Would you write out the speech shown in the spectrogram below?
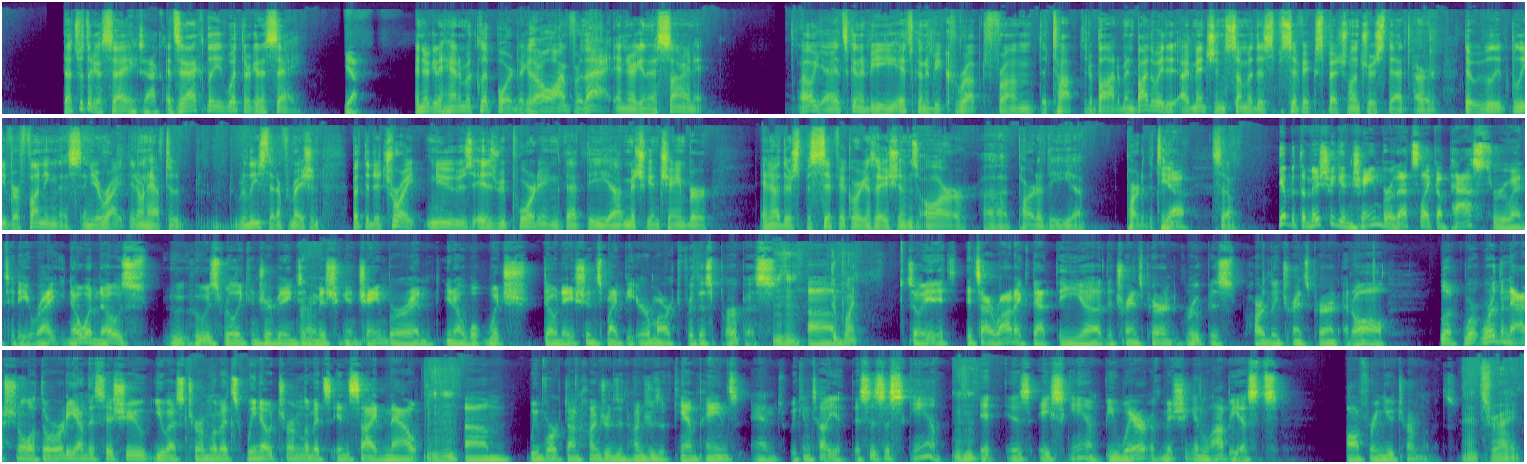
That's what they're going to say. Exactly. Exactly what they're going to say. Yeah. And they're going to hand them a clipboard. They go, "Oh, I'm for that," and they're going to sign it. Oh yeah, it's going to be it's going to be corrupt from the top to the bottom. And by the way, I mentioned some of the specific special interests that are that we believe are funding this. And you're right, they don't have to release that information. But the Detroit News is reporting that the uh, Michigan Chamber and other specific organizations are uh, part of the uh, part of the team. Yeah. So. Yeah, but the Michigan Chamber, that's like a pass through entity, right? No one knows who, who is really contributing to right. the Michigan Chamber and, you know, what, which donations might be earmarked for this purpose. Mm-hmm. Um, Good point. So it, it's it's ironic that the uh, the transparent group is hardly transparent at all. Look, we're, we're the national authority on this issue, U.S. term limits. We know term limits inside and out. Mm-hmm. Um, we've worked on hundreds and hundreds of campaigns, and we can tell you this is a scam. Mm-hmm. It is a scam. Beware of Michigan lobbyists offering you term limits. That's right.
